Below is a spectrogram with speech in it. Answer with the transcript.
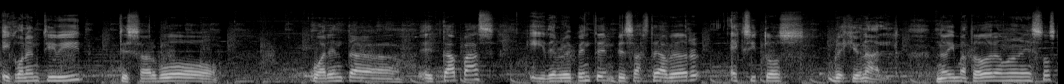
Y con MTV te salvó 40 etapas y de repente empezaste a ver éxitos regional. ¿No? hay Matador en uno de esos.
